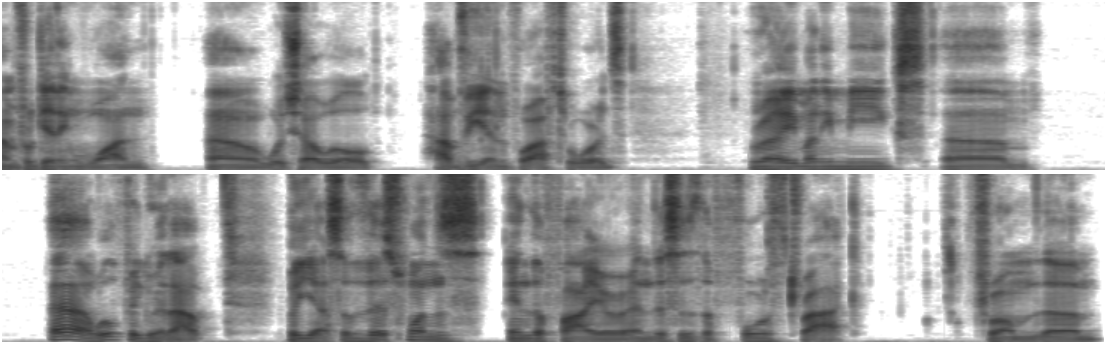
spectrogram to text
I'm forgetting one, uh, which I will have the info afterwards. Right, Money Meeks. Um, yeah, we'll figure it out. But yeah, so this one's in the fire, and this is the fourth track from the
